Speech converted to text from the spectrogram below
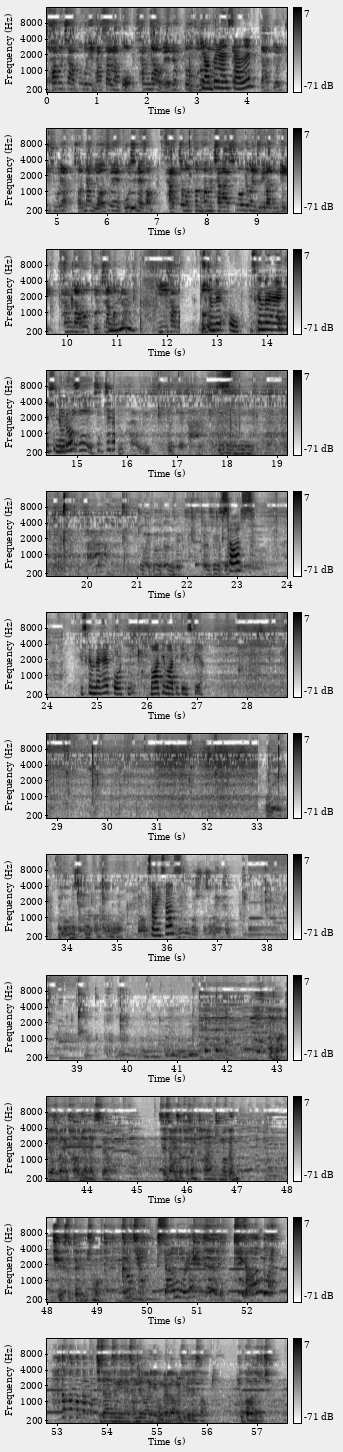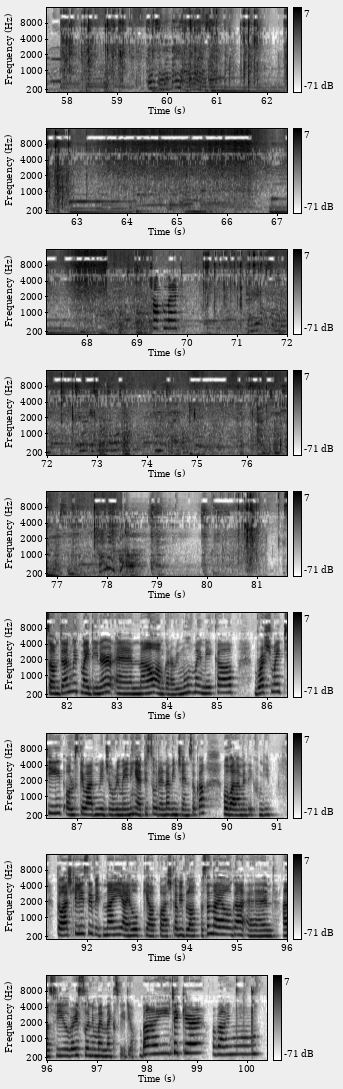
화물차 앞부분이 박살났고 상가 외벽도 यहाँ पर 무너졌습니다. है सैलड 낮 12시 무렵 전남 여수의 도심에서 4.5톤 화물차가 신호등을 들이받은 뒤 상가로 돌진한 겁니다. 이 사고 इसके अंदर ओ इसके अंदर है कुछ नूडल्स सॉस इसके अंदर है पोर्क मीट बहुत ही बहुत ही टेस्टी है 소이 소스. 어느 마피아 집안에 가훈이 하나 있어요. 세상에서 가장 강한 주먹은 뒤에서 때리는 주먹이다. 그렇죠. 싸움을 원래 치사한 거야. 치사한 승리는 상대방에게 모멸감을 주게 돼서 효과가 더 좋죠. 그럼 정말 빨리 알아봐야 돼. chocolate. So I'm done with my dinner and now I'm gonna remove my makeup brush my teeth और उसके बाद में जो रिमेनिंग एपिसोड है ना विंचेंसो का, वो वाला मैं देखूँगी। तो आज के लिए सिर्फ़ इतना ही। आई होप कि आपको आज का भी ब्लॉग पसंद आया होगा and I see you very soon in my next video bye take care bye bye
